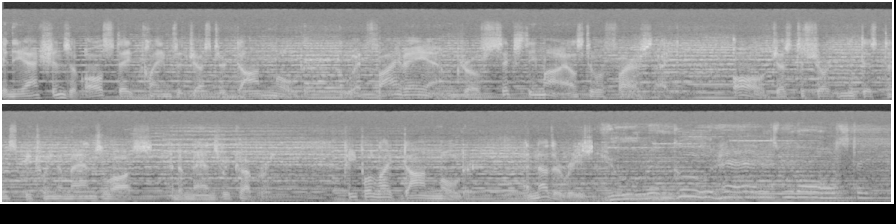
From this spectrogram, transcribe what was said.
In the actions of Allstate claims adjuster Don Mulder, who at 5 a.m. drove 60 miles to a fire site. All just to shorten the distance between a man's loss and a man's recovery. People like Don Mulder. Another reason You're in good hands with Allstate.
